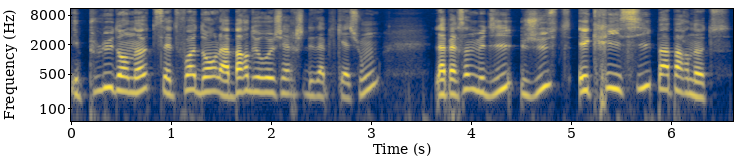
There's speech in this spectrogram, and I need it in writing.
mais plus dans Notes, cette fois dans la barre de recherche des applications. La personne me dit juste écrit ici, pas par note.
